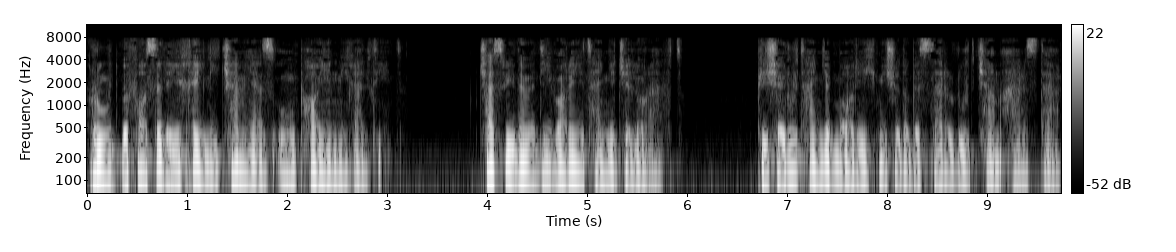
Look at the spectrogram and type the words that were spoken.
رود به فاصله خیلی کمی از او پایین می غلطید. چسبیده به دیواره تنگ جلو رفت. پیش رو تنگ باریک می شد و به سر رود کم ارزتر.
